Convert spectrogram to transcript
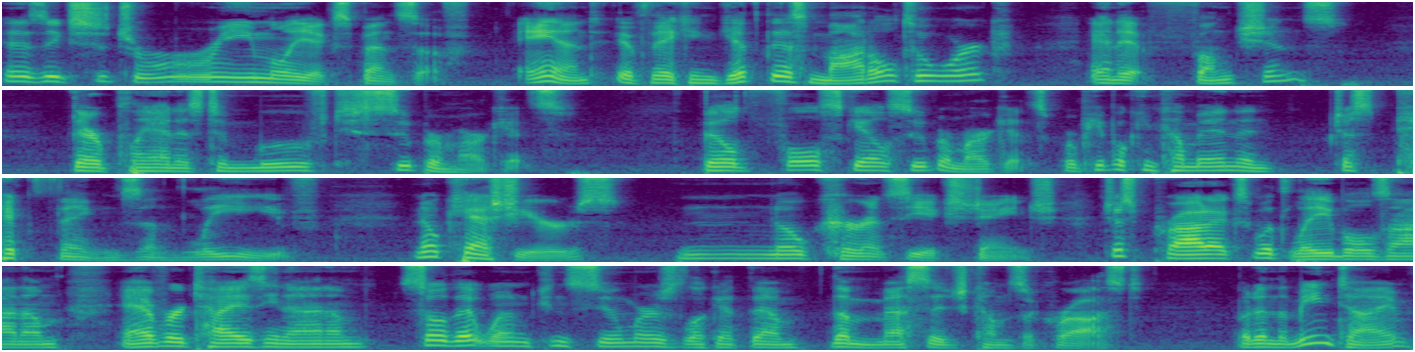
It is extremely expensive. And if they can get this model to work and it functions, their plan is to move to supermarkets build full scale supermarkets where people can come in and just pick things and leave. No cashiers, no currency exchange, just products with labels on them, advertising on them, so that when consumers look at them, the message comes across. But in the meantime,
